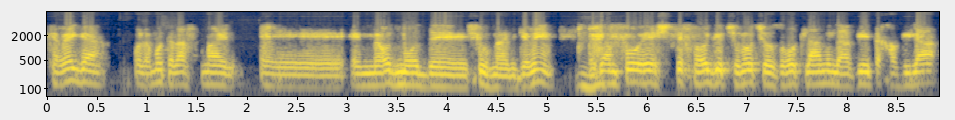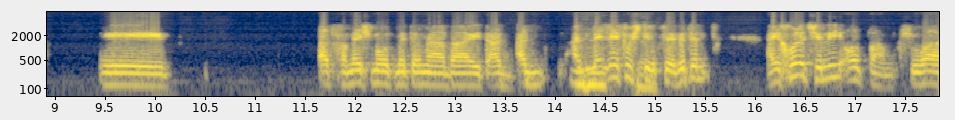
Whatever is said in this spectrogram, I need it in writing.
כרגע עולמות הלאסט מייל אה, הם מאוד מאוד, אה, שוב, מאתגרים, mm-hmm. וגם פה יש טכנולוגיות שונות שעוזרות לנו להביא את החבילה אה, עד 500 מטר מהבית, עד, עד, עד mm-hmm. לאיפה כן. שתרצה. בעצם היכולת שלי, עוד פעם, קשורה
